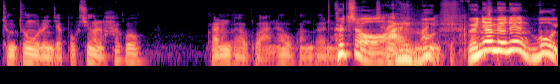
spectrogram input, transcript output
정통으로 이제 복싱을 하고 가는 거하고 안 하고 간 거는 그렇죠. 아이, 뭐. 왜냐면은 뭐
